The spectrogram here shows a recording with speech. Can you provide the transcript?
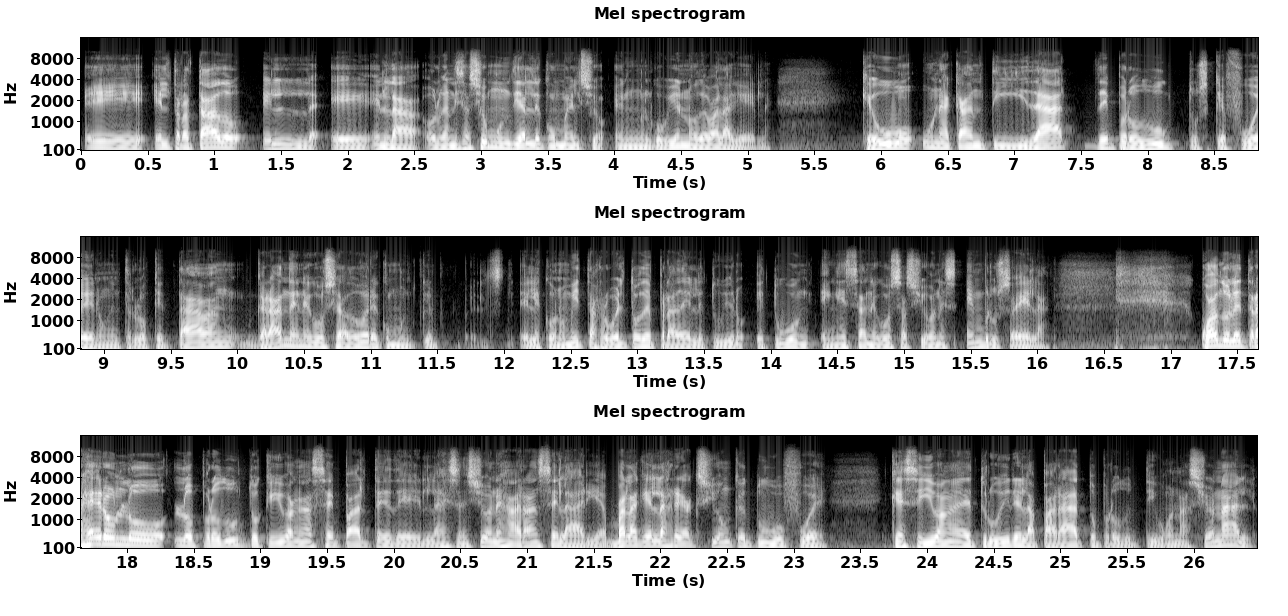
eh, el tratado eh, en la Organización Mundial de Comercio en el gobierno de Balaguer, que hubo una cantidad de productos que fueron entre los que estaban grandes negociadores como el, economista Roberto de Pradel estuvo en, esas negociaciones en Bruselas. Cuando le trajeron los productos que iban a ser parte de las exenciones arancelarias, Balaguer la reacción que tuvo fue que se iban a destruir el aparato productivo nacional.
